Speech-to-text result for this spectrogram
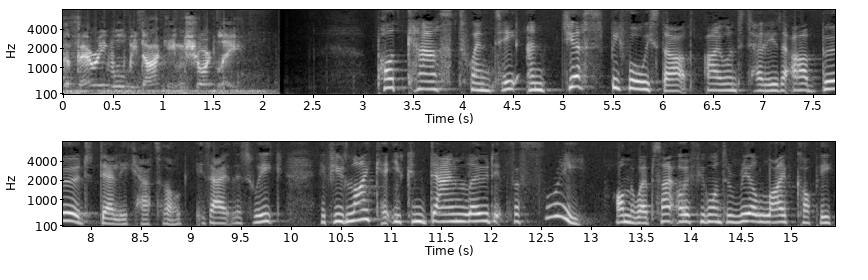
The ferry will be docking shortly. Podcast 20, and just before we start, I want to tell you that our Bird Deli catalogue is out this week. If you like it, you can download it for free on the website, or if you want a real live copy,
